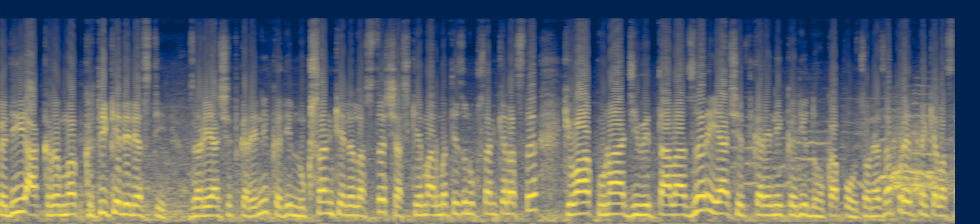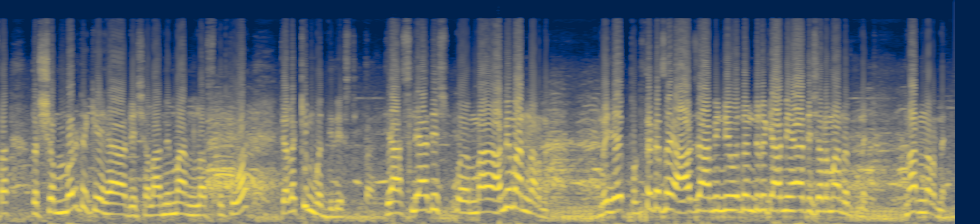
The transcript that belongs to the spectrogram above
कधी आक्रमक कृती केलेली असती जर या शेतकऱ्यांनी कधी नुकसान केलेलं असतं शासकीय मालमत्तेचं नुकसान केलं असतं किंवा कुणा जीविताला जर या शेतकऱ्यांनी कधी धोका पोहोचवण्याचा प्रयत्न केला असता तर शंभर टक्के ह्या आदेशाला आम्ही मानलं असतं किंवा त्याला किंमत दिली असती. हे असले आदेश मा- आम्ही मानणार नाही. म्हणजे हे फक्त कसं आहे आज आम्ही निवेदन दिलं की आम्ही ह्या आदेशाला मानत नाही. मानणार नाही.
